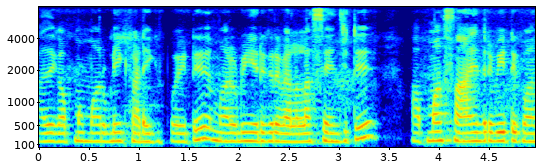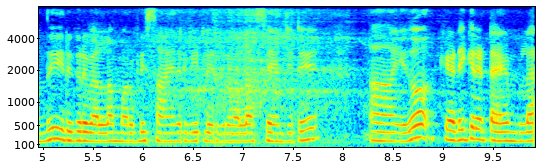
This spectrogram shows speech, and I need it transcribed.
அதுக்கப்புறமா மறுபடியும் கடைக்கு போயிட்டு மறுபடியும் இருக்கிற வேலைலாம் செஞ்சுட்டு அப்புறமா சாயந்தரம் வீட்டுக்கு வந்து இருக்கிற வேலைலாம் மறுபடியும் சாயந்தரம் வீட்டில் இருக்கிற வேலைலாம் செஞ்சுட்டு ஏதோ கிடைக்கிற டைமில்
